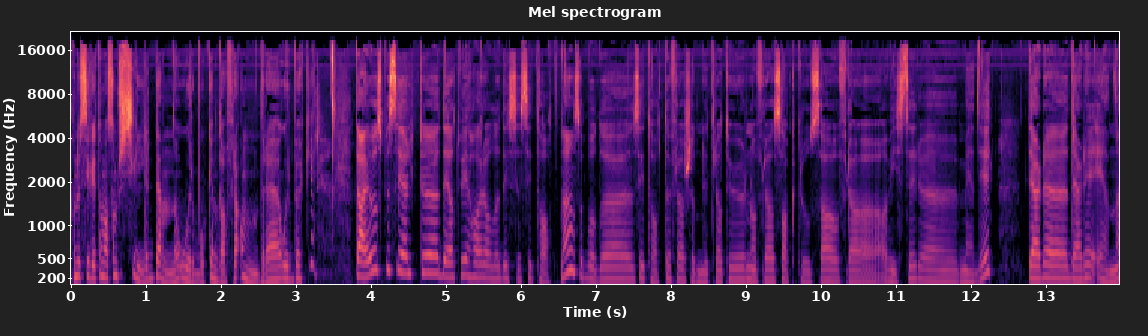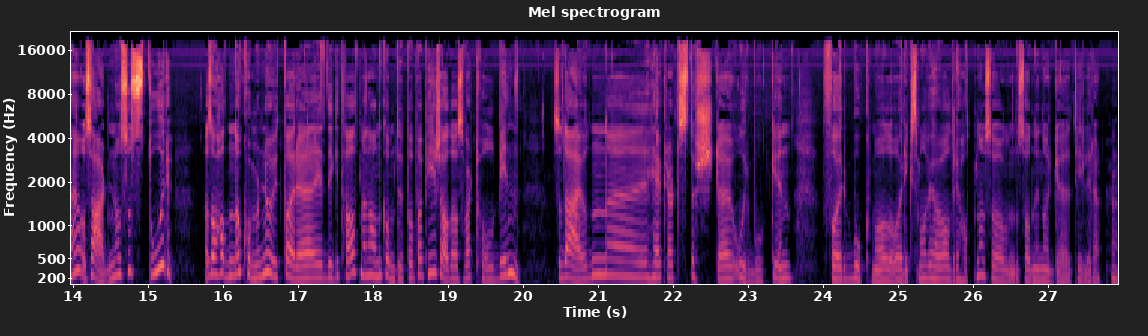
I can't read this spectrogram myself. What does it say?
Kan du si litt om hva som skiller denne ordboken da fra andre ordbøker? Det er jo spesielt eh, det at vi har alle disse sitatene. altså Både sitater fra skjønnlitteraturen og fra sakprosa og fra aviser, eh, medier. Det er det, det er det, ene. Og så er den jo så stor. Altså hadde, Nå kommer den jo ut bare digitalt, men hadde den kommet ut på papir, så hadde det også vært tolv bind. Så det er jo den eh, helt klart største ordboken for bokmål og riksmål. Vi har jo aldri hatt noe så, sånn i Norge tidligere. Mm.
